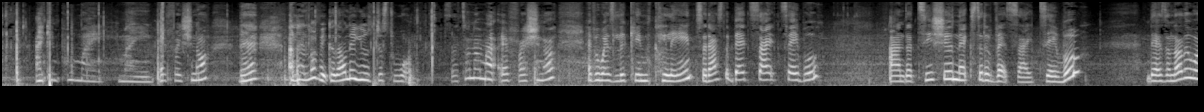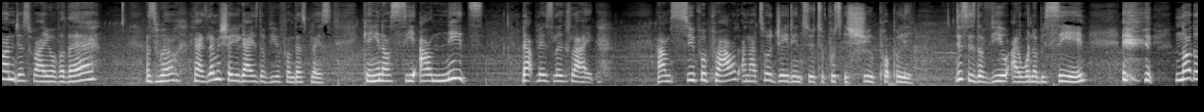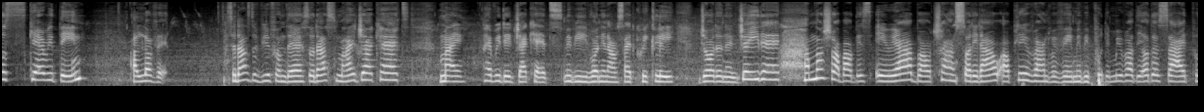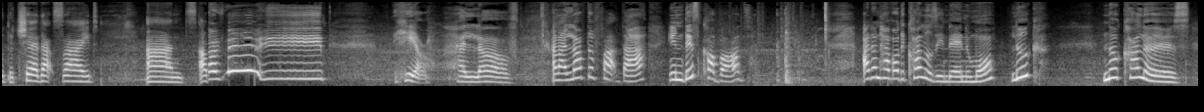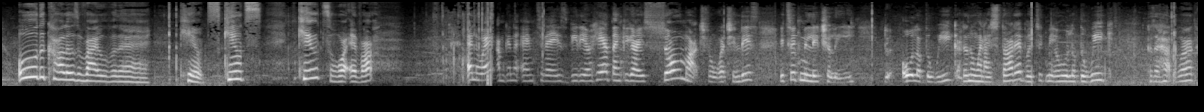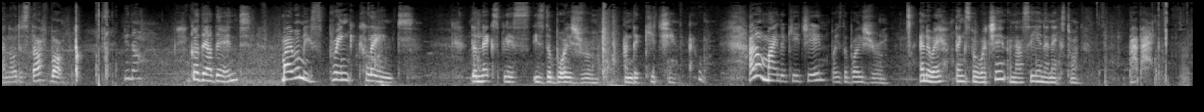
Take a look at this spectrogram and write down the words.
i can put my my air freshener there and i love it because i only use just one. So I turn on my air freshener. Everywhere's looking clean. So that's the bedside table and the tissue next to the bedside table. There's another one just right over there as well. Guys let me show you guys the view from this place can you now see how neat that place looks like i'm super proud and i told jaden to to put his shoe properly. This is the view i want to be seeing. Not those scary thing. I love it. So that's the view from there. So that's my jacket my everyday jackets maybe running outside quickly jordan and jaden i'm not sure about this area but i'll try and sort it out. I'll play around with it maybe put the mirror the other side put the chair that side and i'll here. I love and i love the fact that in this cupboard i don't have all the colors in there anymore. Look no colors all the colors right over there. Cute cute cute whatever. Anyway i'm gonna end today's video here. Thank you guys so much for watching this. It took me literally the all of the week. I don't know when i started but it took me all of the week because i had work and all the stuff but you know got there at the end. My room is spring cleaned the next place is the boys room and the kitchen. I don't mind the kitchen, but it's the boys' room. Anyway, thanks for watching, and I'll see you in the next one. Bye-bye.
